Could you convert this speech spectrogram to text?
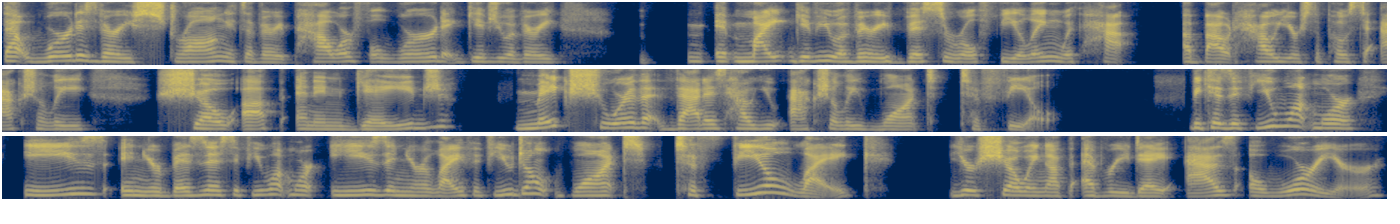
that word is very strong. It's a very powerful word. It gives you a very, it might give you a very visceral feeling with how about how you're supposed to actually show up and engage. Make sure that that is how you actually want to feel. Because if you want more ease in your business, if you want more ease in your life, if you don't want to feel like you're showing up every day as a warrior,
